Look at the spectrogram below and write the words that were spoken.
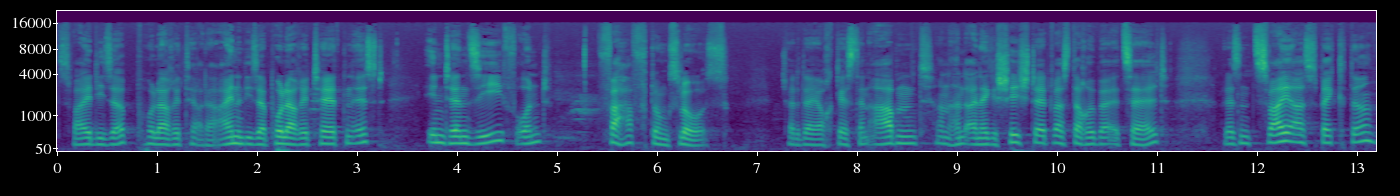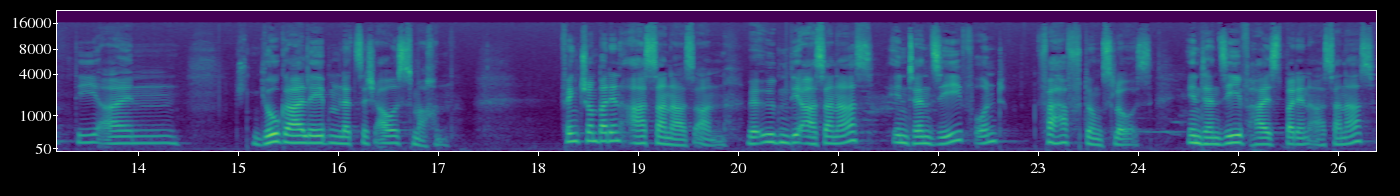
Zwei dieser Polaritäten oder eine dieser Polaritäten ist intensiv und verhaftungslos. Ich hatte da ja auch gestern Abend anhand einer Geschichte etwas darüber erzählt. Das sind zwei Aspekte, die ein Yoga-Leben letztlich ausmachen. Fängt schon bei den Asanas an. Wir üben die Asanas intensiv und verhaftungslos. Intensiv heißt bei den Asanas,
